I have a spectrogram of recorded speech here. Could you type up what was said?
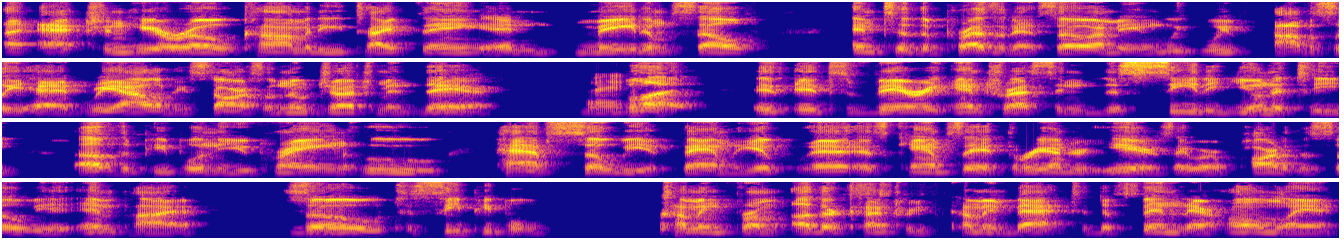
an action hero comedy type thing and made himself into the president. So, I mean, we, we've obviously had reality stars, so no judgment there. Right. But it, it's very interesting to see the unity of the people in the Ukraine who have Soviet family. It, as Cam said, 300 years they were a part of the Soviet Empire. So mm-hmm. to see people coming from other countries coming back to defend their homeland,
